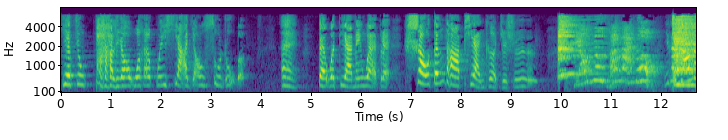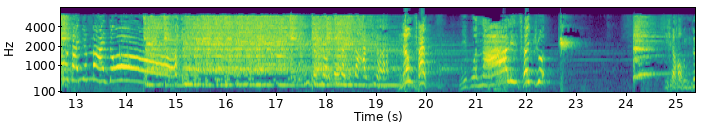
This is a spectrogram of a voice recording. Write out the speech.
也就罢了。我还回下江苏州吧。哎，在我店门外边稍等他片刻之时。小奴才慢走！你个小奴才，你慢走！你个小奴才，你哪去？奴才，你给我哪里去？小奴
